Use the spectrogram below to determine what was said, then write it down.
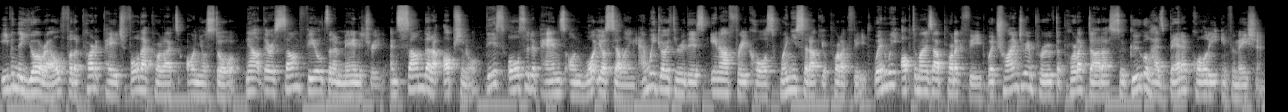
even the URL for the product page for that product on your store. Now, there are some fields that are mandatory and some that are optional. This also depends on what you're selling, and we go through this in our free course when you set up your product feed. When we optimize our product feed, we're trying to improve the product data so Google has better quality information.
